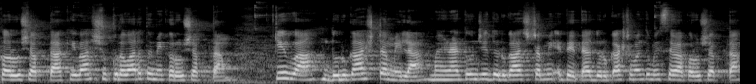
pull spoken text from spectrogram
करू शकता किंवा शुक्रवार तुम्ही करू शकता. किंवा दुर्गाष्टमीला महिन्यातून जी दुर्गाष्टमी येते त्या दुर्गाष्टमी तुम्ही सेवा करू शकता.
